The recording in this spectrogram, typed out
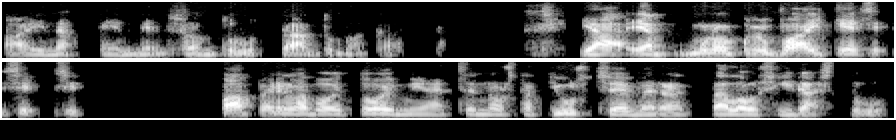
aina ennen se on tullut taantuman kautta. Ja, ja mun on kyllä vaikea, se, se, se, paperilla voi toimia, että se nostat just sen verran, että talous hidastuu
